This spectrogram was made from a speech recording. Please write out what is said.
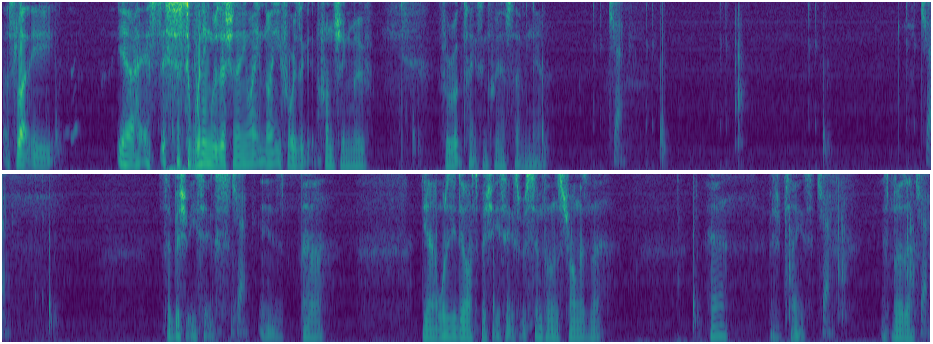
a slightly. Yeah, it's it's just a winning position anyway. knight e4 is a crunching move for rook takes and queen f7. Yeah. check, check, So bishop e6 check, is better. Yeah, what does he do after bishop e6? It's simple and strong, isn't it? Yeah. Bishop takes. check, It's murder. check,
